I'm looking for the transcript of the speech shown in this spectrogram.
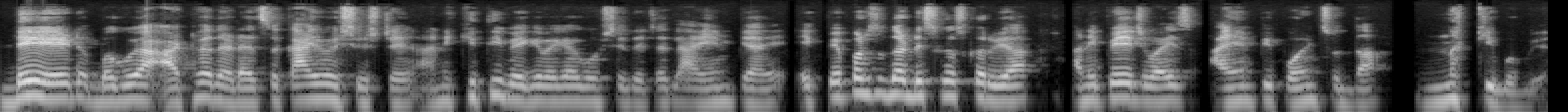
डेट बघूया आठव्या धड्याचं काय वैशिष्ट्य आहे आणि किती वेगवेगळ्या गोष्टी त्याच्यातल्या आय एम पी आहे. एक पेपर सुद्धा डिस्कस करूया आणि page wise I M P point सुद्धा नक्की बघूया.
